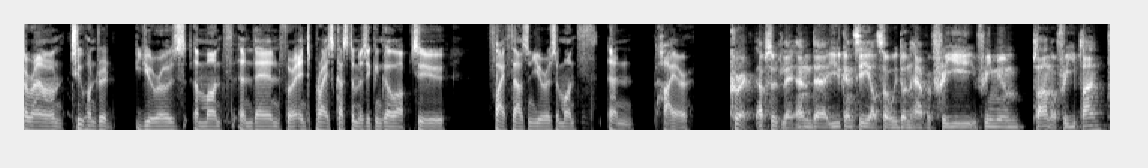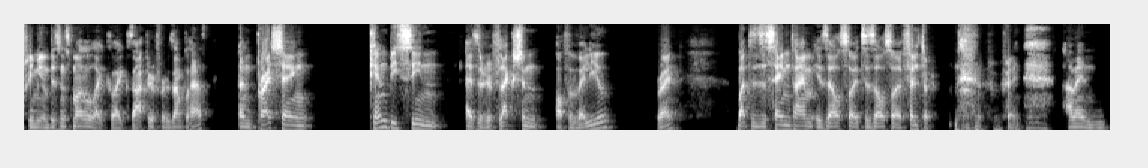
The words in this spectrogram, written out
around 200 euros a month, and then for enterprise customers, it can go up to 5,000 euros a month and higher. Correct, absolutely. And uh, you can see also we don't have a free freemium plan or free plan, freemium business model like like Zapier, for example, has. And pricing can be seen as a reflection of a value, right? but at the same time is also it is also a filter right i mean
